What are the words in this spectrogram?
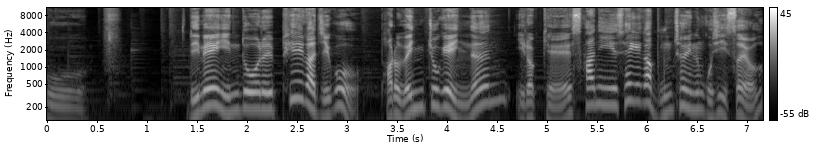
오 리메인 인도어를 피해 가지고 바로 왼쪽에 있는 이렇게 산이 세 개가 뭉쳐 있는 곳이 있어요.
